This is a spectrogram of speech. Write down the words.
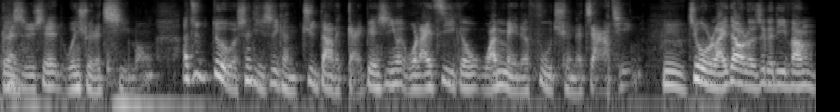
开始一些文学的启蒙啊，这对我身体是一个很巨大的改变，是因为我来自一个完美的父权的家庭，嗯，结果来到了这个地方，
